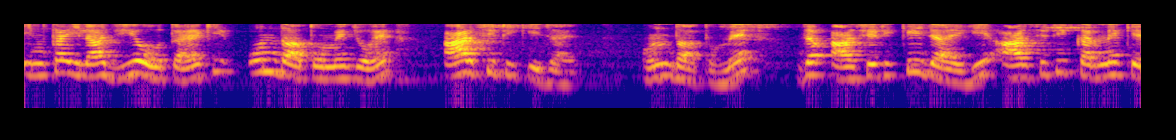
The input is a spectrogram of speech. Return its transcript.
इनका इलाज ये होता है कि उन दांतों में जो है आरसीटी की जाए। उन दांतों में जब आरसीटी की जाएगी आरसीटी करने के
